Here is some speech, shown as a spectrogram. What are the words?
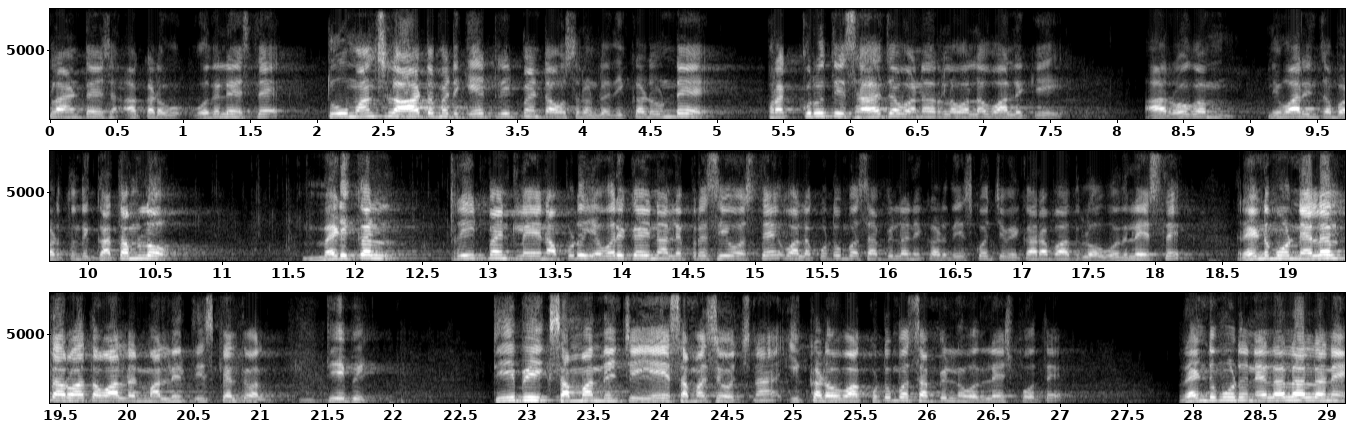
ప్లాంటేషన్ అక్కడ వదిలేస్తే టూ మంత్స్లో ఆటోమేటిక్ ఏ ట్రీట్మెంట్ అవసరం లేదు. ఇక్కడ ఉండే ప్రకృతి సహజ వనరుల వల్ల వాళ్ళకి ఆ రోగం నివారించబడుతుంది. గతంలో మెడికల్ ట్రీట్మెంట్ లేనప్పుడు ఎవరికైనా లెప్రసీ వస్తే వాళ్ళ కుటుంబ సభ్యులను ఇక్కడ తీసుకొచ్చి వికారాబాద్లో వదిలేస్తే రెండు మూడు నెలల తర్వాత వాళ్ళని మళ్ళీ తీసుకెళ్తే వాళ్ళు టీబీ టీబీకి సంబంధించి ఏ సమస్య వచ్చినా ఇక్కడ ఆ కుటుంబ సభ్యులను వదిలేసిపోతే రెండు మూడు నెలలలోనే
